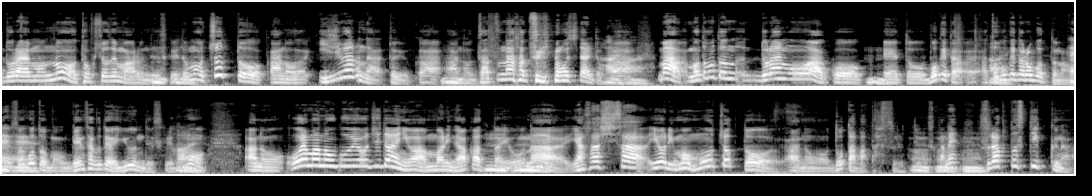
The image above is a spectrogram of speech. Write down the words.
ドラえもんの特徴でもあるんですけれども、ちょっとあの意地悪なというか、あの雑な発言をしたりとか、はいはい。まあもともとドラえもんはこう、うん。えー、とボケたとぼけたロボットなので、ええそういうことも原作では言うんですけれども、はいあの大山信代時代にはあんまりなかったような優しさよりももうちょっとあのドタバタするっていうんですかね、スラップスティックな、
